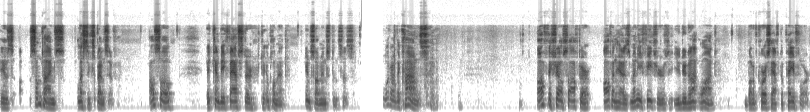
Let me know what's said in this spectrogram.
is sometimes less expensive. Also, it can be faster to implement in some instances. What are the cons? Off the shelf software often has many features you do not want, but of course have to pay for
